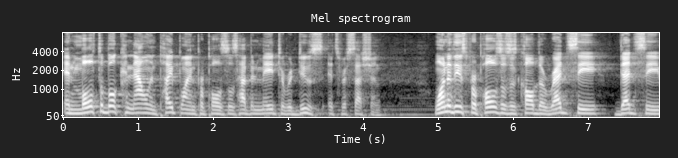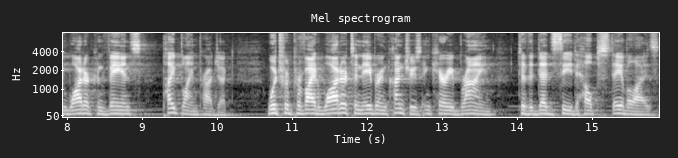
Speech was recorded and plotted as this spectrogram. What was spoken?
and multiple canal and pipeline proposals have been made to reduce its recession. One of these proposals is called the Red Sea Dead Sea Water Conveyance Pipeline Project, which would provide water to neighboring countries and carry brine to the Dead Sea to help stabilize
